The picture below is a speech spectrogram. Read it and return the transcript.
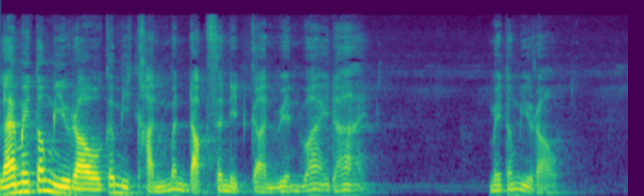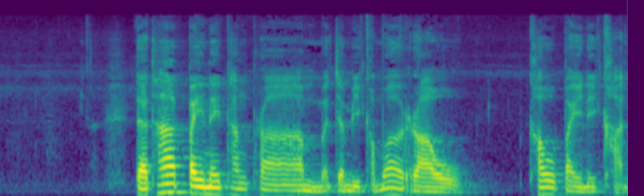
และไม่ต้องมีเราก็มีขันมันดับสนิทการเวียนว่ายได้ ไม่ต้องมีเรา แต่แต่ถ้าไปในทางพราหมณ์มันจะมีคำว่าเราเข้าไปในขัน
